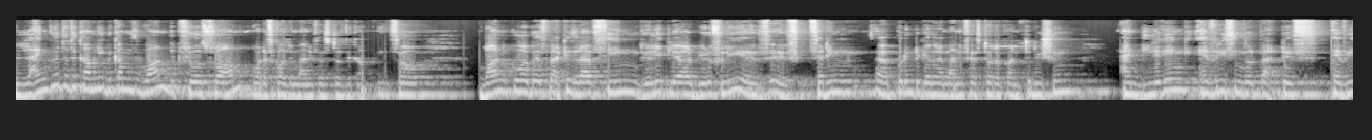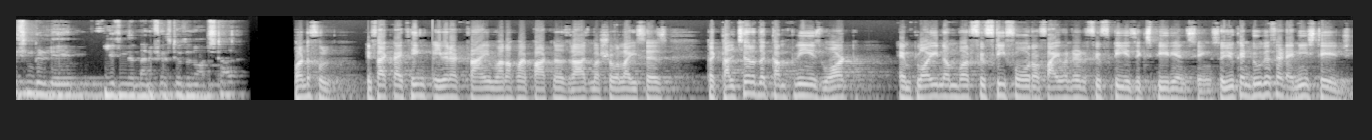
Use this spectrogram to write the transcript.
language of the company becomes one that flows from what is called the manifesto of the company. So one core best practice that I've seen really play out beautifully is, is setting, uh, putting together a manifesto or a constitution and living every single practice every single day using the manifesto as a North Star. Wonderful. In fact, I think even at Prime, one of my partners, Raj Mashrawala, he says the culture of the company is what employee number 54 or 550 is experiencing. So you can do this at any stage.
